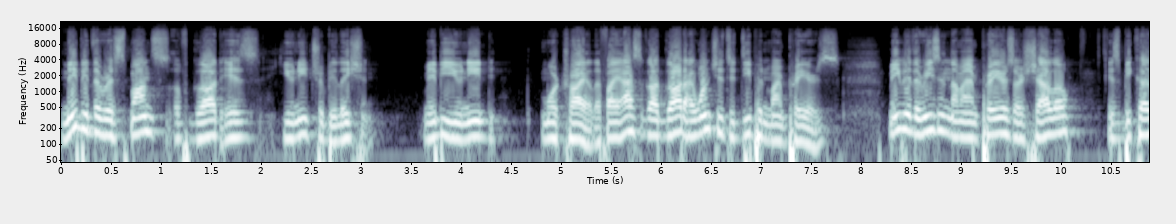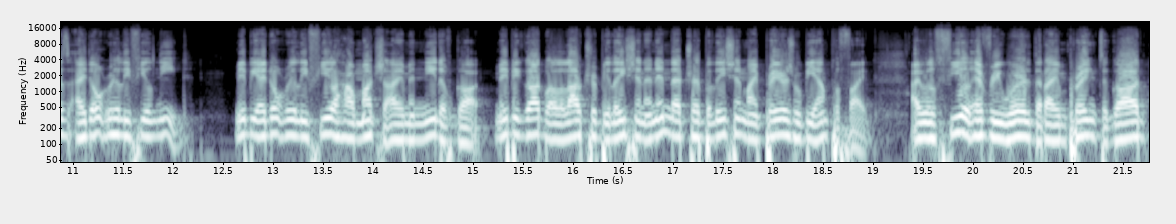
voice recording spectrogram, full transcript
Maybe the response of God is you need tribulation. Maybe you need more trial. If I ask God, God, I want you to deepen my prayers. Maybe the reason that my prayers are shallow is because I don't really feel need. Maybe I don't really feel how much I am in need of God. Maybe God will allow tribulation, and in that tribulation, my prayers will be amplified. I will feel every word that I am praying to God.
